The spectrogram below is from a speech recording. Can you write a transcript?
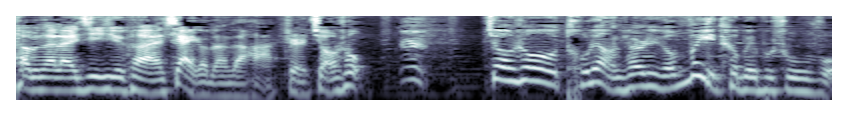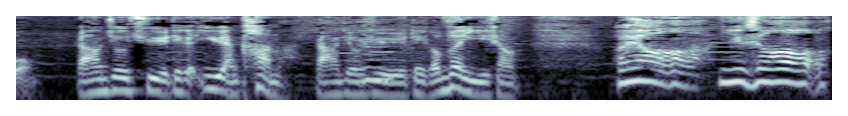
咱们再来继续看下一个段子哈，这是教授。嗯，教授头两天这个胃特别不舒服，然后就去这个医院看嘛，然后就去这个问医生：“哎呀，医生。”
